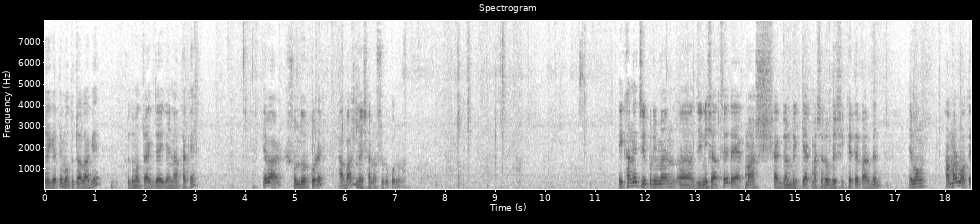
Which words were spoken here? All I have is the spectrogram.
জায়গাতে মধুটা লাগে, শুধুমাত্র এক জায়গায় না থাকে। এবার সুন্দর করে আবার মেশানো শুরু করুন। এখানে যে পরিমাণ জিনিস আছে, এটা এক মাস, একজন ব্যক্তি এক মাসেরও বেশি খেতে পারবেন। এবং আমার মতে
